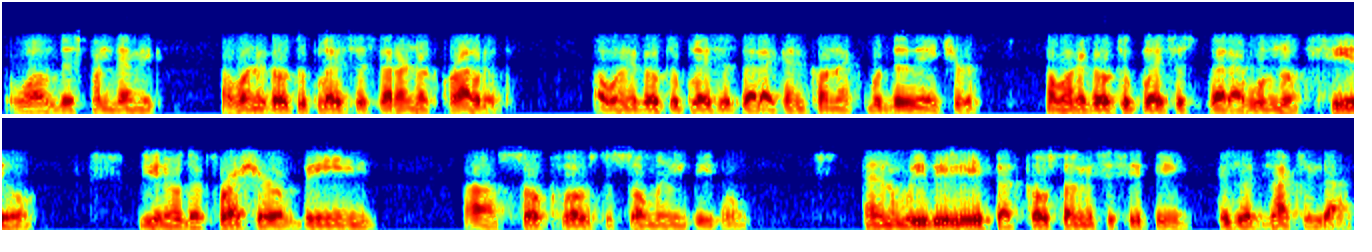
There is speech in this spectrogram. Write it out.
while this pandemic, I want to go to places that are not crowded. I want to go to places that I can connect with the nature. I want to go to places that I will not feel, you know, the pressure of being uh, so close to so many people. And we believe that coastal Mississippi is exactly that.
